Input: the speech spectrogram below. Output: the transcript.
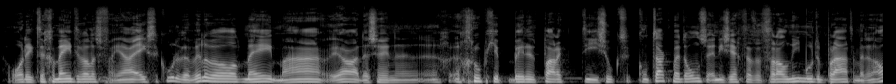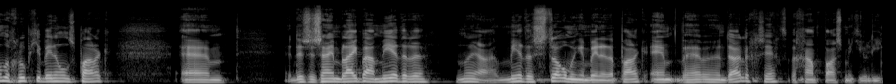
Hoorde ik de gemeente wel eens van ja, Eekste Koele, daar willen we wel wat mee. Maar ja, er zijn een, een groepje binnen het park die zoekt contact met ons. En die zegt dat we vooral niet moeten praten met een ander groepje binnen ons park. Ehm, dus er zijn blijkbaar meerdere, nou ja, meerdere stromingen binnen het park. En we hebben hun duidelijk gezegd, we gaan pas met jullie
